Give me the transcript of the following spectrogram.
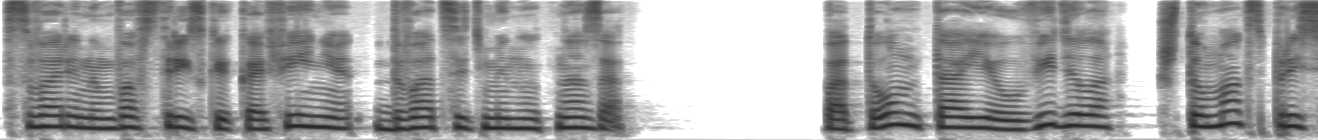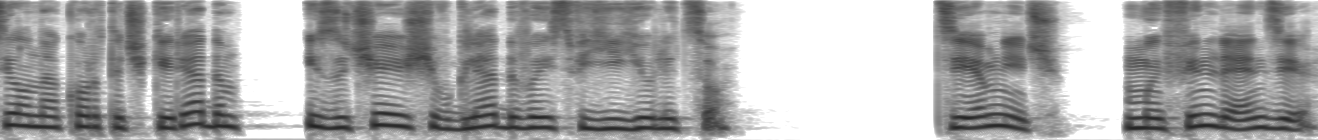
сваренным в австрийской кофейне 20 минут назад. Потом Тая увидела, что Макс присел на корточки рядом, изучающе вглядываясь в ее лицо. «Темнич, мы в Финляндии.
